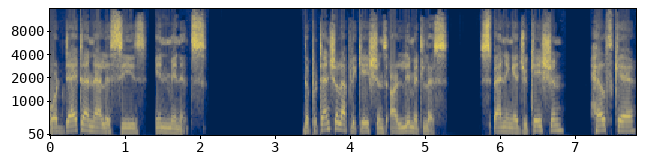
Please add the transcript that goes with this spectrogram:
or data analyses in minutes. The potential applications are limitless, spanning education, healthcare,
